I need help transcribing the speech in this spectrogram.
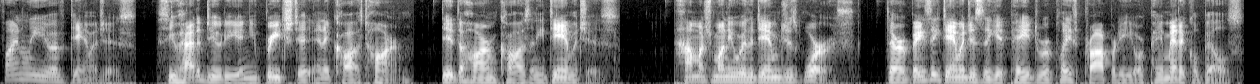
Finally, you have damages. So you had a duty and you breached it and it caused harm. Did the harm cause any damages? How much money were the damages worth? There are basic damages that get paid to replace property or pay medical bills.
